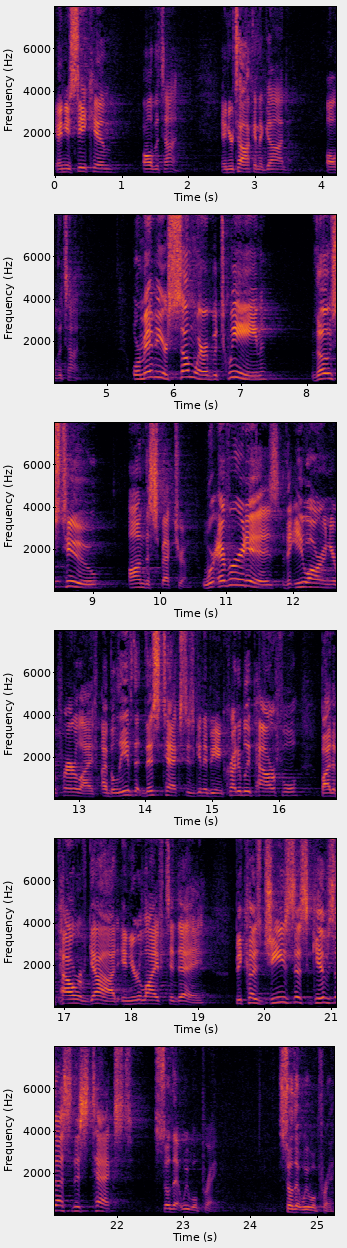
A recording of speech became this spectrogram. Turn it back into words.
and you seek Him all the time and you're talking to God all the time. Or maybe you're somewhere between those two on the spectrum. Wherever it is that you are in your prayer life, I believe that this text is going to be incredibly powerful by the power of God in your life today because Jesus gives us this text so that we will pray. So that we will pray.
